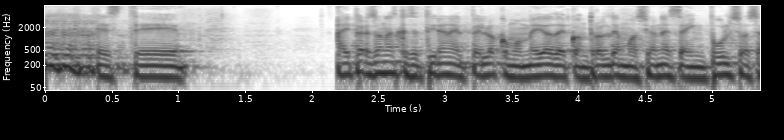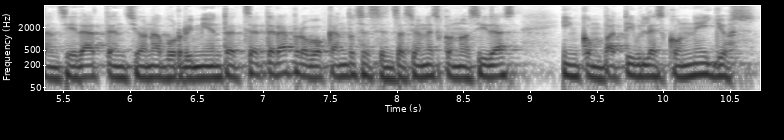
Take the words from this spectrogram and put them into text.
este. Hay personas que se tiran el pelo como medio de control de emociones e impulsos, ansiedad, tensión, aburrimiento, etcétera, provocándose sensaciones conocidas incompatibles con ellos.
